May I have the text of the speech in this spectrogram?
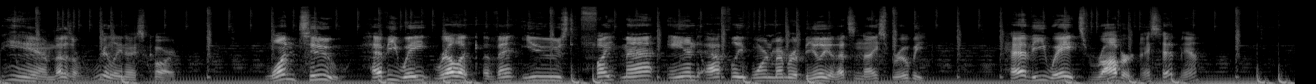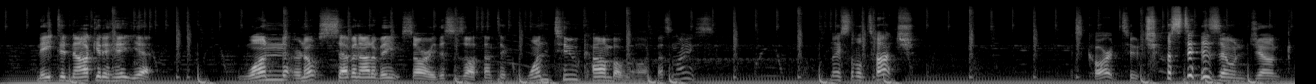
Damn, that is a really nice card. 1-2, heavyweight relic, event used, fight mat, and athlete worn memorabilia. That's a nice ruby. Heavyweights, Robert. Nice hit, man. Nate did not get a hit yet. One, or no, seven out of eight. Sorry, this is authentic. One, two combo relic. That's nice. Nice little touch. Nice card, too. Just in his own junk.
